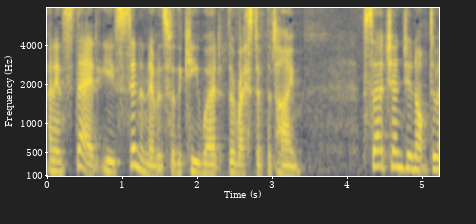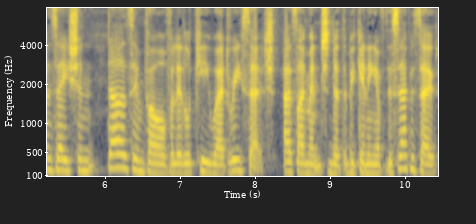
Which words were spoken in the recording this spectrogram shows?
and instead use synonyms for the keyword the rest of the time. Search engine optimization does involve a little keyword research, as I mentioned at the beginning of this episode.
